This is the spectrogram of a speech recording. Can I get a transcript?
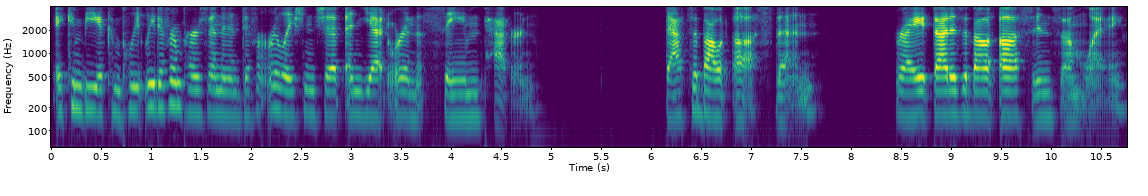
It can be a completely different person in a different relationship, and yet we're in the same pattern. That's about us, then, right? That is about us in some way.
